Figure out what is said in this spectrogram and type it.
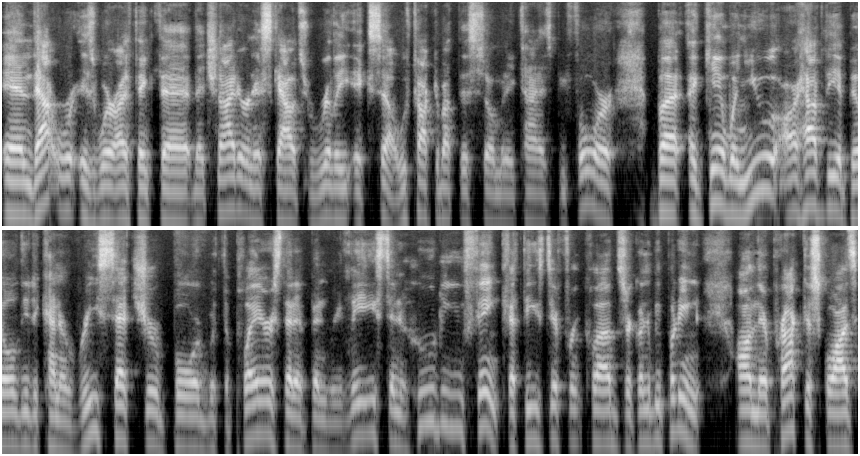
And that is where I think that that Schneider and his scouts really excel. We've talked about this so many times before, but again, when you are have the ability to kind of reset your board with the players that have been released and who do you think that these different clubs are going to be putting on their practice squads,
